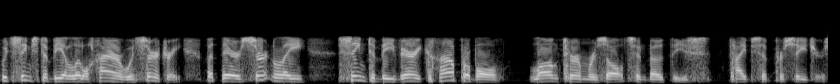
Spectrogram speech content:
which seems to be a little higher with surgery. But there certainly seem to be very comparable long term results in both these types of procedures.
